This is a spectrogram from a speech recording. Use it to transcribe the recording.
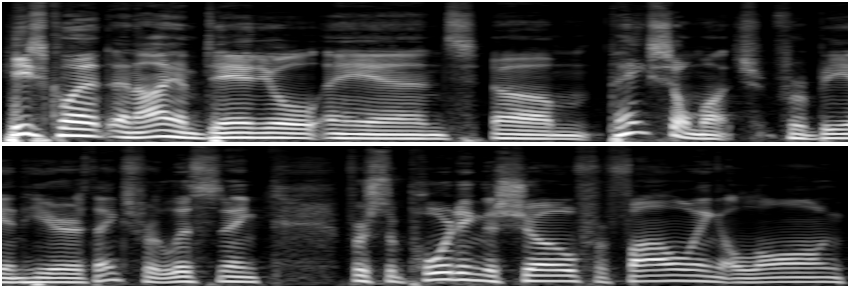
He's Clint, and I am Daniel. And um, thanks so much for being here. Thanks for listening, for supporting the show, for following along.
